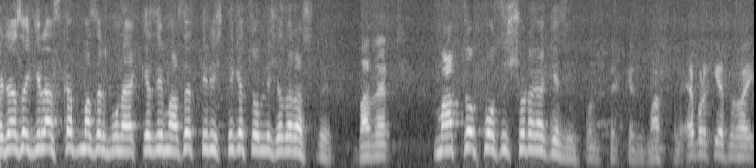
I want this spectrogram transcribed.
এটা আছে গ্লাস কাপ মাছের পোনা এক কেজি মাছের তিরিশ থেকে চল্লিশ হাজার আসবে। বাজেট? মাত্র পঁচিশশো টাকা কেজি। এরপর কি আছে ভাই?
